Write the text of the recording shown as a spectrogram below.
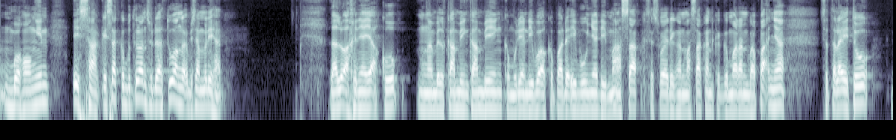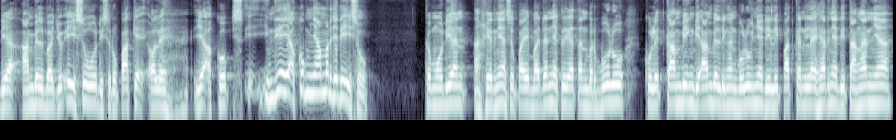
membohongin Ishak. Ishak kebetulan sudah tua, enggak bisa melihat. Lalu akhirnya Yakub mengambil kambing-kambing, kemudian dibawa kepada ibunya, dimasak sesuai dengan masakan kegemaran bapaknya. Setelah itu dia ambil baju Isu disuruh pakai oleh Yakub. Intinya Yakub menyamar jadi Isu. Kemudian akhirnya supaya badannya kelihatan berbulu, kulit kambing diambil dengan bulunya dilipatkan di lehernya, di tangannya,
